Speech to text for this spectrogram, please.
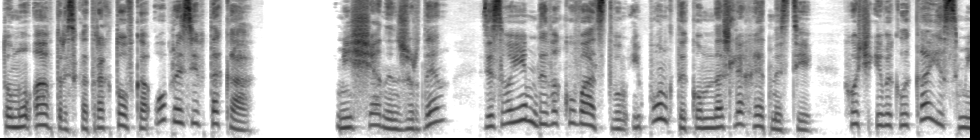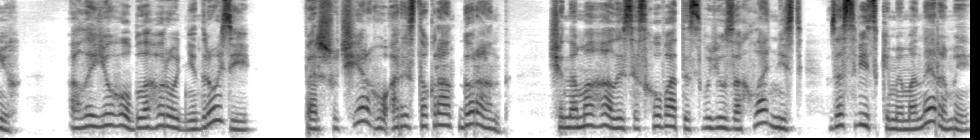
Тому авторська трактовка образів така міщанин Журден зі своїм дивакуватством і пунктиком на шляхетності, хоч і викликає сміх, але його благородні друзі, в першу чергу аристократ Дорант, що намагалися сховати свою захладність за світськими манерами,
